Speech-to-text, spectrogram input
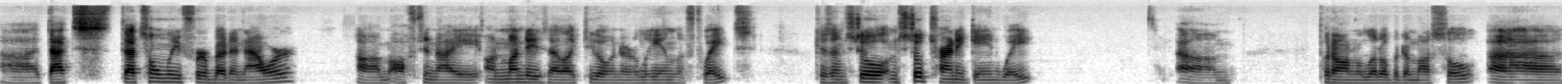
Uh, that's that's only for about an hour. Um, often I on Mondays I like to go in early and lift weights because I'm still I'm still trying to gain weight. Um, put on a little bit of muscle. Uh,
